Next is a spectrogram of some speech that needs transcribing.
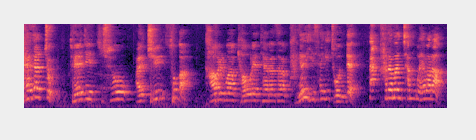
해자축 돼지, 소, 알쥐, 소가 가을과 겨울에 태어난 사람 당연히 이 색이 좋은데 딱 하나만 참고해봐라.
